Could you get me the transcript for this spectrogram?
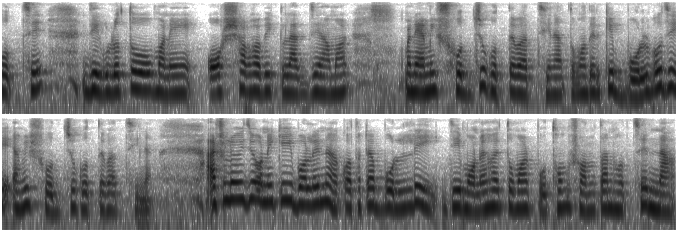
হচ্ছে, যেগুলো তো মানে অস্বাভাবিক লাগছে আমার। মানে আমি সহ্য করতে পারছি না। তোমাদেরকে বলব যে আমি সহ্য করতে পারছি না। আসলে ওই যে অনেকেই বলে না, কথাটা বললেই যে মনে হয় তোমার প্রথম সন্তান হচ্ছে না।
